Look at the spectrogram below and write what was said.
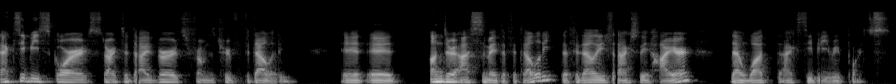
XEB scores start to diverge from the true fidelity. It, it underestimates the fidelity. The fidelity is actually higher than what the XEB reports.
